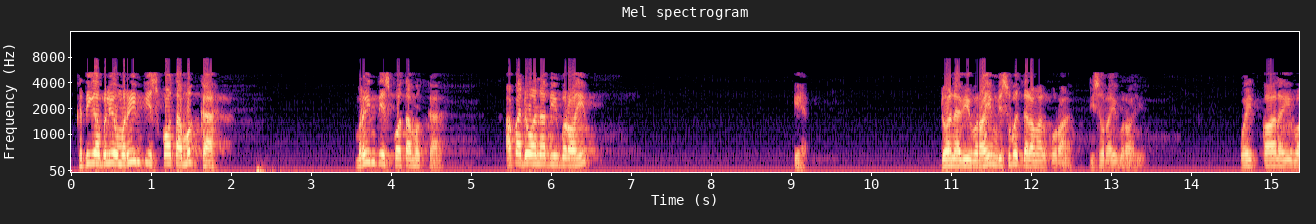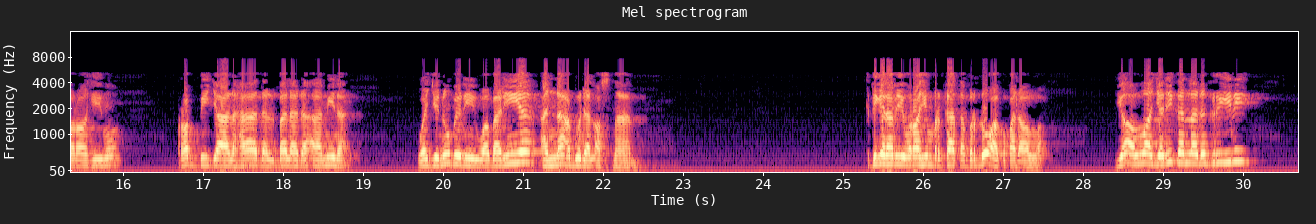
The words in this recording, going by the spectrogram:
ketika beliau merintis kota Mekah merintis kota Mekah apa doa Nabi Ibrahim? Iya. Doa Nabi Ibrahim disebut dalam Al-Quran di surah Ibrahim. Wa qala Ibrahim Rabbi ja'al hadzal balada amina wa baniya an na'budal asnam. Ketika Nabi Ibrahim berkata, berdoa kepada Allah, Ya Allah, jadikanlah negeri ini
